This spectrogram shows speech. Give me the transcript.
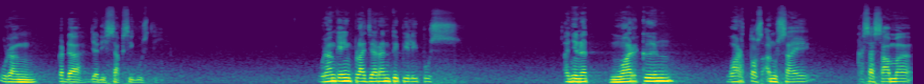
Orang kedah jadi saksi Gusti. Orang kayak pelajaran ti Filipus. Anjeunat nguarkeun wartos anu sae kasasama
